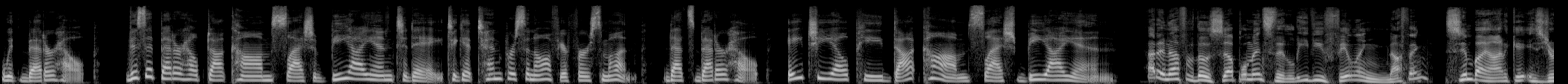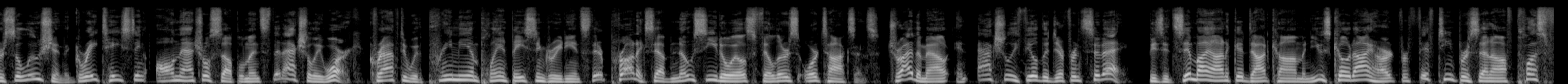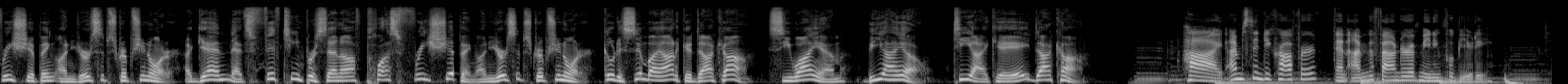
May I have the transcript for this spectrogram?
with BetterHelp. Visit betterhelp.com slash BIN today to get 10% off your first month. That's BetterHelp, H-E-L-P dot com slash BIN. Had enough of those supplements that leave you feeling nothing? Cymbiotika is your solution great tasting, all natural supplements that actually work. Crafted with premium plant based ingredients, their products have no seed oils, fillers, or toxins. Try them out and actually feel the difference today. Visit Cymbiotika.com and use code IHEART for 15% off plus free shipping on your subscription order. Again, that's 15% off plus free shipping on your subscription order. Go to Cymbiotika.com. C Y M B I O T I K A.com. Hi, I'm Cindy Crawford, and I'm the founder of Meaningful Beauty.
